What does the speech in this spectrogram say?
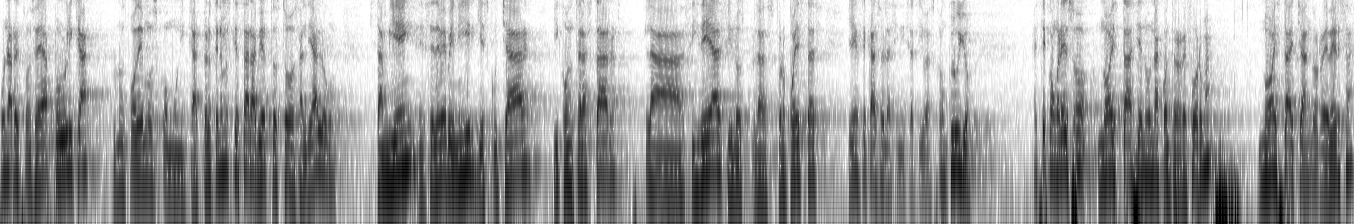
una responsabilidad pública, nos podemos comunicar. Pero tenemos que estar abiertos todos al diálogo. También eh, se debe venir y escuchar y contrastar las ideas y las propuestas y en este caso las iniciativas. Concluyo. Este Congreso no está haciendo una contrarreforma, no está echando reversa,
